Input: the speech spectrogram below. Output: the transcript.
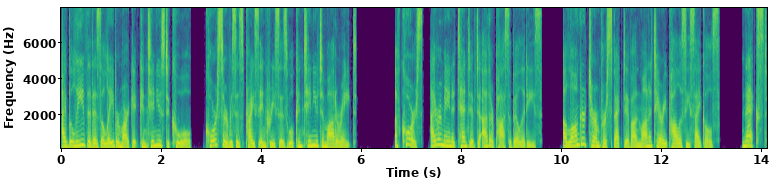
I believe that as the labor market continues to cool, core services price increases will continue to moderate. Of course, I remain attentive to other possibilities. a longer term perspective on monetary policy cycles. Next,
